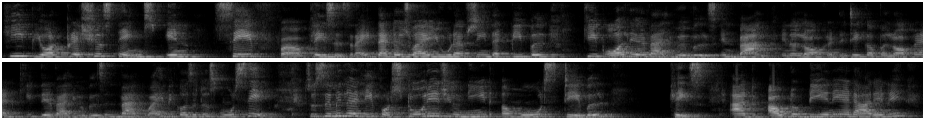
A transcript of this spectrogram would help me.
keep your precious things in safe uh, places right? That is why you would have seen that people keep all their valuables in bank in a locker. They take up a locker and keep their valuables in bank. Why? Because it is more safe. So similarly for storage you need a more stable case and out of DNA and RNA,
